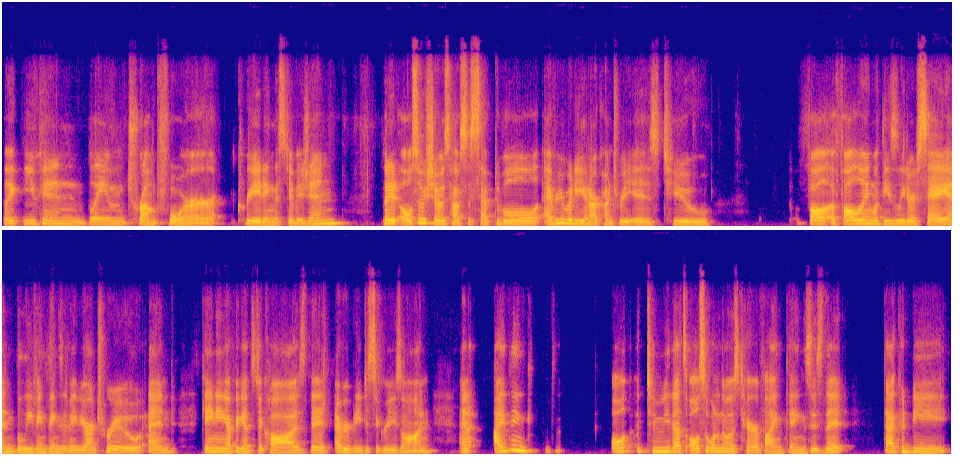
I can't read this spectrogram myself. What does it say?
like you can blame Trump for creating this division, but it also shows how susceptible everybody in our country is to fo- following what these leaders say and believing things that maybe aren't true and ganging up against a cause that everybody disagrees on. And I think all to me that's also one of the most terrifying things is that that could be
